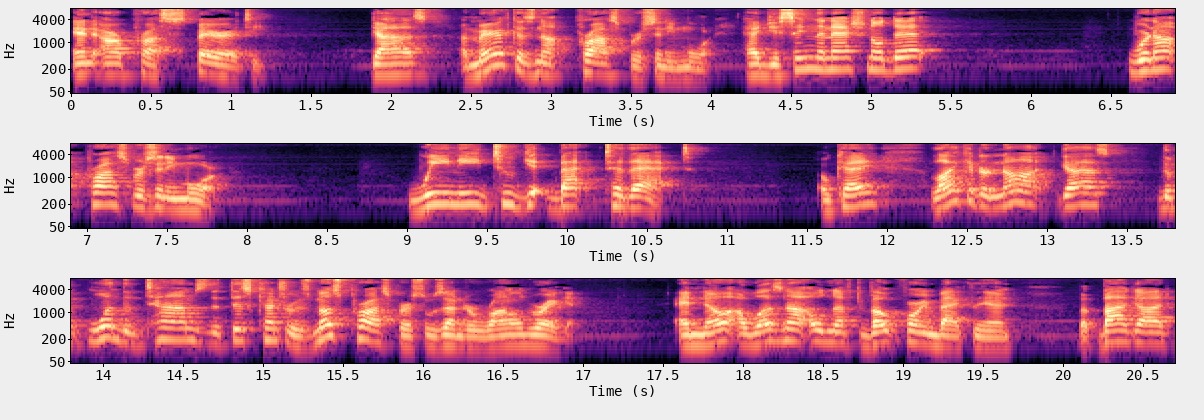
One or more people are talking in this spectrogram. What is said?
and our prosperity. Guys, America's not prosperous anymore. Have you seen the national debt? We're not prosperous anymore. We need to get back to that. Okay? Like it or not, guys, the, one of the times that this country was most prosperous was under Ronald Reagan. And no, I was not old enough to vote for him back then, but by God,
